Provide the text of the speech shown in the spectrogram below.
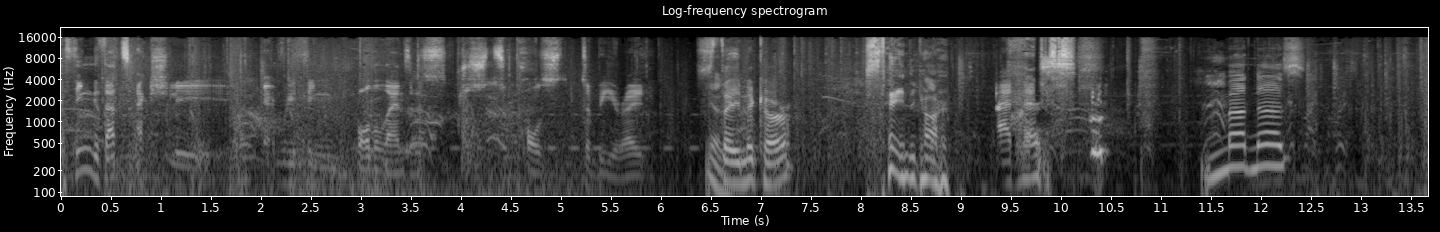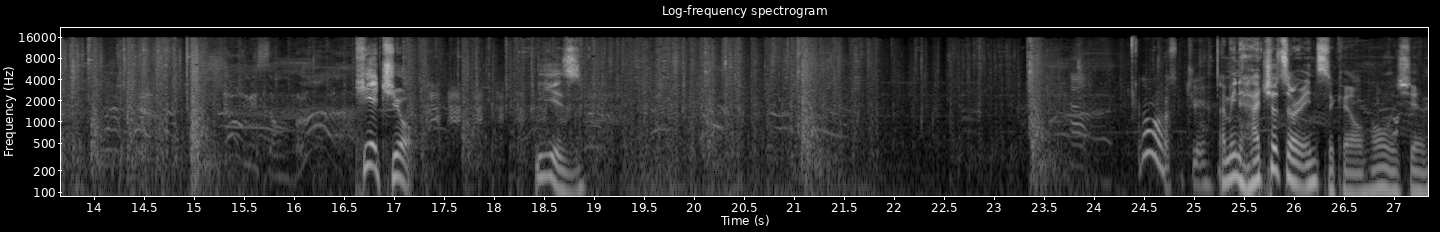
I think that's actually everything Borderlands is just supposed to be, right? Stay in the car. Stay in the car. Madness! Madness. Hit you. Yes. Oh, SMG. I mean, headshots are insta kill. Holy shit.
